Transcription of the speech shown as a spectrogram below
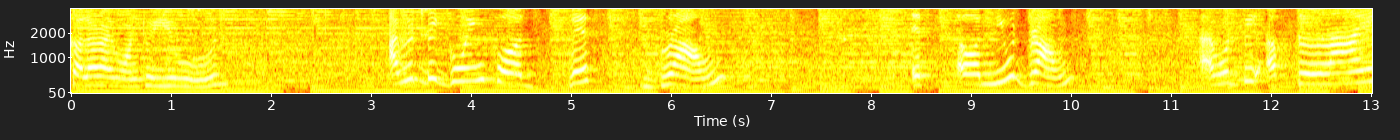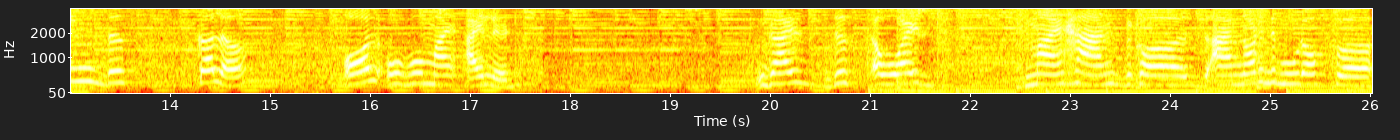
color I want to use. I would be going for this brown it's a nude brown. I would be applying this color all over my eyelid. Guys just avoid my hands because I'm not in the mood of uh,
